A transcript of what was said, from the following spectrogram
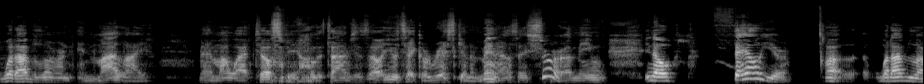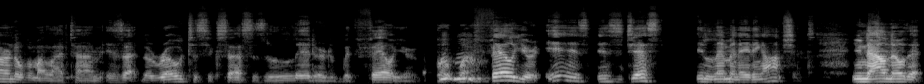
what I've learned in my life, and my wife tells me all the time, she says, "Oh, you'll take a risk in a minute." I say, "Sure." I mean, you know, failure. Uh, what I've learned over my lifetime is that the road to success is littered with failure. But what Mhm. failure is is just eliminating options. You now know that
